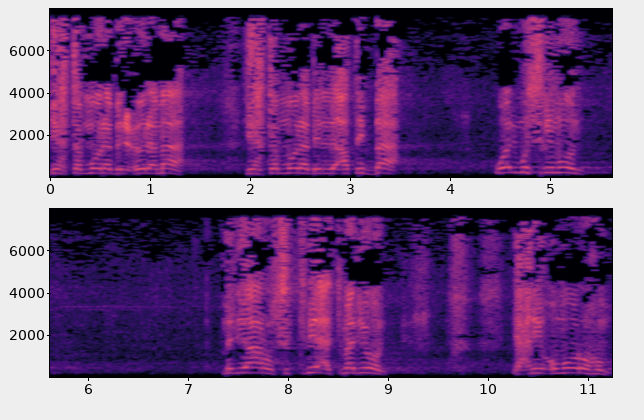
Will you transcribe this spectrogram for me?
يهتمون بالعلماء. يهتمون بالأطباء والمسلمون. مليار وستمائة مليون. يعني أمورهم.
